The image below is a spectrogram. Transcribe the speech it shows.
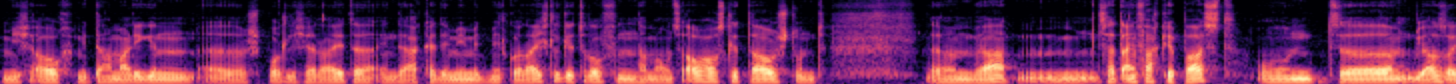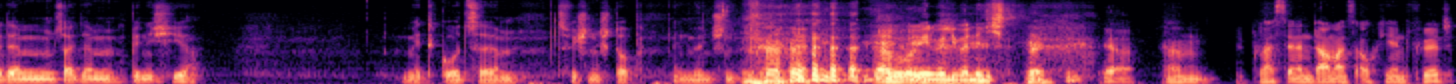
mich auch mit damaligen äh, sportlichen Reiter in der Akademie mit Mirko Reichel getroffen, haben wir uns auch ausgetauscht und ähm, ja, es hat einfach gepasst und äh, ja, seitdem, seitdem bin ich hier mit kurzem Zwischenstopp in München. Darüber reden wir lieber nicht. Ja, ähm, du hast ja dann damals auch hier in Fürth,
